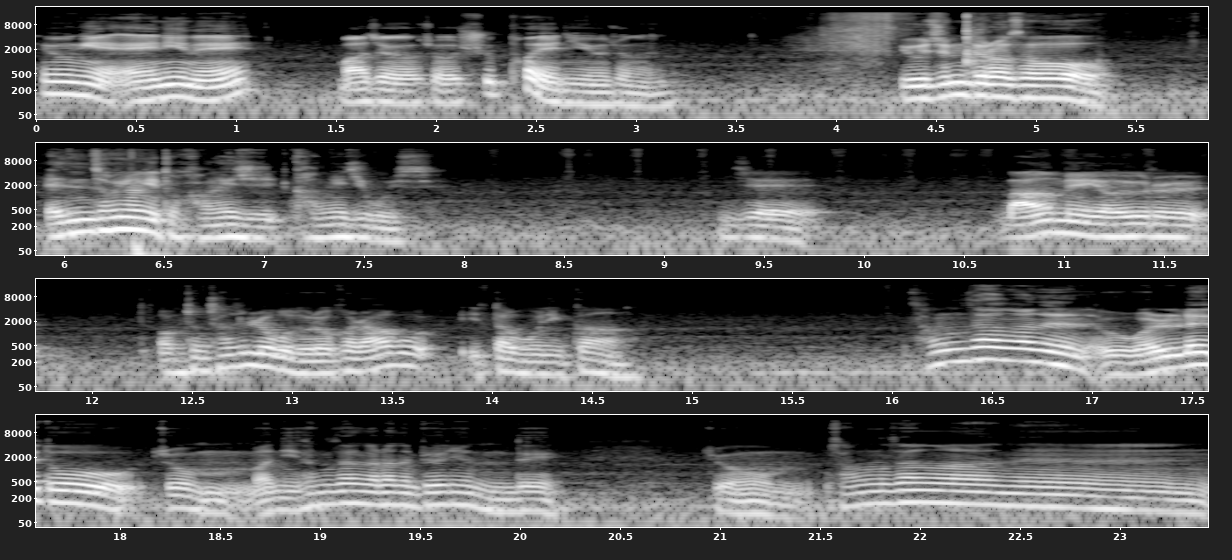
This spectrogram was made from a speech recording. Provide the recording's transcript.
태용이 애니네. 맞아요. 저 슈퍼 애니에요. 저는 요즘 들어서 N 성향이 더 강해지 강해지고 있어요. 이제 마음의 여유를 엄청 찾으려고 노력을 하고 있다 보니까 상상하는 원래도 좀 많이 상상을 하는 편이었는데 좀 상상하는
